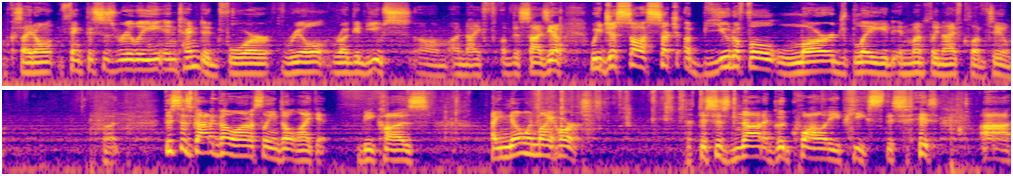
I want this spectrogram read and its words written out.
Because um, I don't think this is really intended for real rugged use, um, a knife of this size. You know, we just saw such a beautiful large blade in Monthly Knife Club, too. But this has got to go, honestly, and don't like it. Because I know in my heart that this is not a good quality piece. This is uh,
